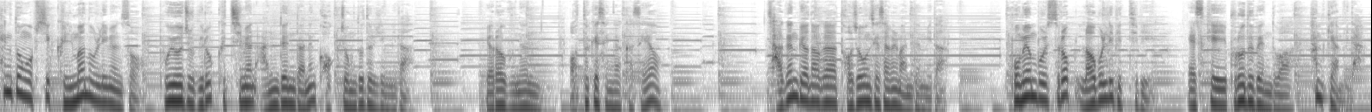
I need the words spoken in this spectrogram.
행동 없이 글만 올리면서 보여주기로 그치면 안 된다는 걱정도 들립니다. 여러분은 어떻게 생각하세요? 작은 변화가 더 좋은 세상을 만듭니다. 보면 볼수록 lovely BTV, SK Broadband와 함께합니다.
